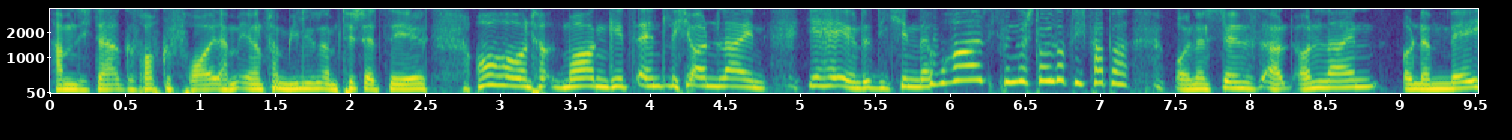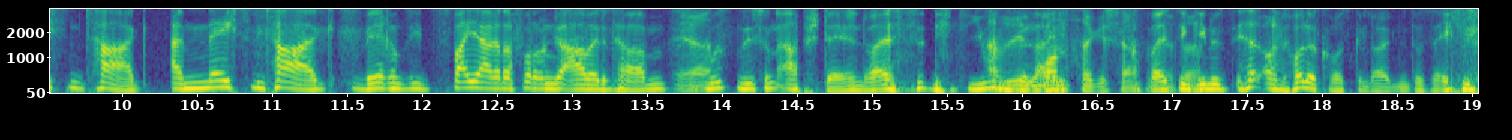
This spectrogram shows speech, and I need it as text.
haben sich darauf gefreut, haben ihren Familien am Tisch erzählt, oh, und morgen geht's endlich online. Yay. Und die Kinder, what, ich bin so stolz auf dich, Papa. Und dann stellen sie es halt online und am nächsten Tag, am nächsten Tag, während sie zwei Jahre davor daran gearbeitet haben, Ja. mussten sie schon abstellen, weil es die Jugend Haben sie. Monster geschaffen. Weil es den. Genozid hat auch den Holocaust geleugnet, tatsächlich.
